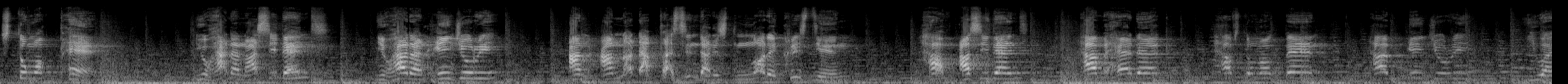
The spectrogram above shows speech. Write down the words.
stomach pain, you had an accident, you had an injury, and another person that is not a Christian have accident, have headache, have stomach pain, have injury, your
